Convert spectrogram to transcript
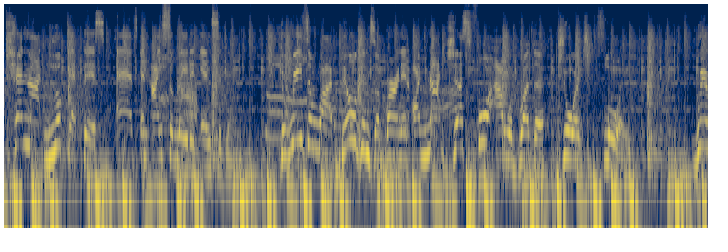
cannot look at this as an isolated incident. The reason why buildings are burning are not just for our brother George Floyd. We're,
